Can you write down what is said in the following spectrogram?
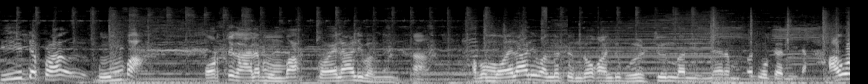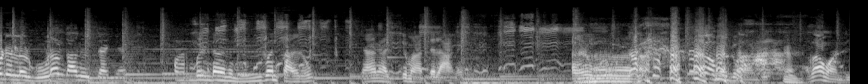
തീറ്റ മുമ്പാ. കുറച്ചു കാലം മുമ്പാ മുതലാളി വന്നില്ല അപ്പൊ മുതലാളി വന്നിട്ട് എന്തോ കണ്ട് വീഴ്ച എന്ന് പറഞ്ഞ് ഇന്നേരം ഇങ്ങോട്ട് വരില്ല അതുകൊണ്ടുള്ള ഒരു ഗുണം എന്താന്ന് വെച്ച് കഴിഞ്ഞാൽ പറമ്പുണ്ടാകുന്ന മുഴുവൻ സാധനവും ഞാൻ അടിച്ചു മാറ്റലാണ്. അങ്ങനെ അതാ വേണ്ടി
